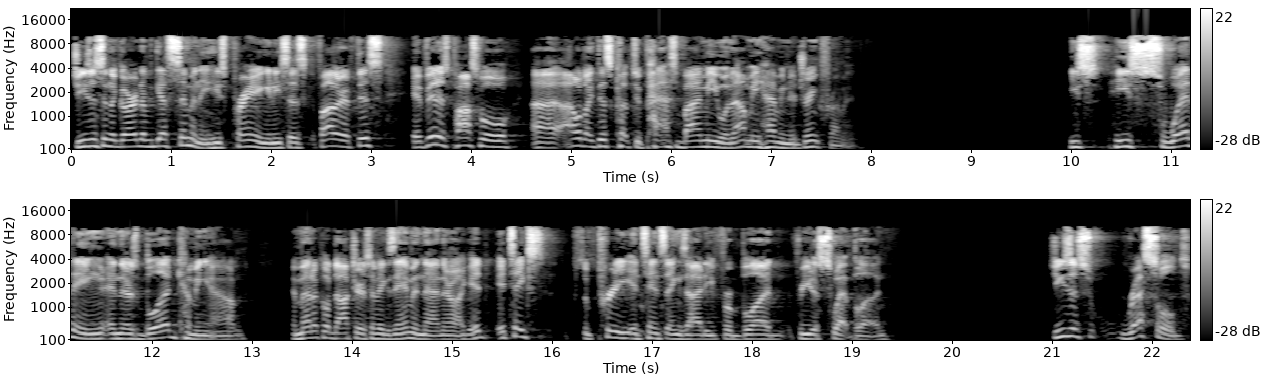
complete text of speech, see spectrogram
Jesus in the Garden of Gethsemane, he's praying and he says, Father, if this, if it is possible, uh, I would like this cup to pass by me without me having to drink from it. He's, he's sweating and there's blood coming out. And medical doctors have examined that and they're like, it, it takes some pretty intense anxiety for blood, for you to sweat blood. Jesus wrestled.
